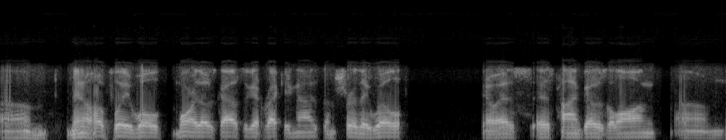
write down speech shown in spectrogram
um, you know, hopefully, we'll more of those guys will get recognized. I'm sure they will you know, as as time goes along. Um,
